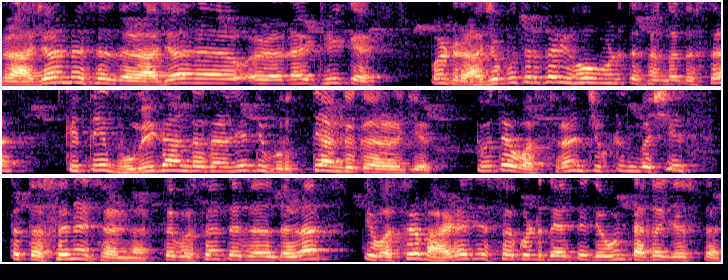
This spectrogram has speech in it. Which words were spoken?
राजा नसेल तर राजा नाही ठीक आहे. पण राजपुत्र तरी हो म्हणून ते सांगत असतात की ती भूमिका अंग करायची ती वृत्ती अंग करायची. तू त्या वस्त्रांत चिकटून बसशील तर तसं नाही चालणार. ते वस्त्रां ते चालणार ती वस्त्र भाड्याचे असतं कुठे द्यायचे देऊन टाकायचे असतात.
